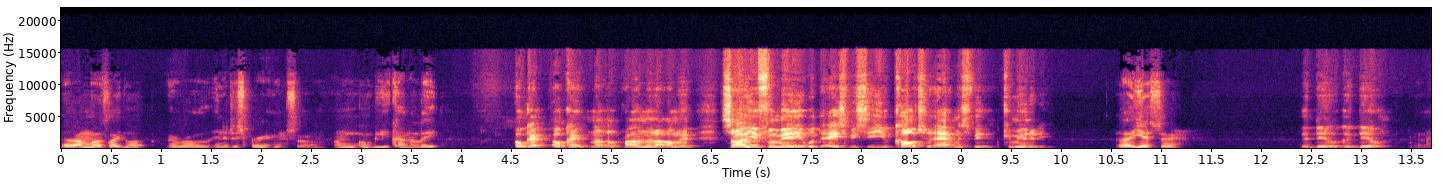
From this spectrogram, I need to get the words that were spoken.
Uh, I'm most likely to enroll into the spring, so I'm going to be kind of late. Okay, okay. No, no problem at all, man. So are you familiar with the HBCU culture, atmosphere, community? Uh, yes, sir. Good deal, good deal. Yeah.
